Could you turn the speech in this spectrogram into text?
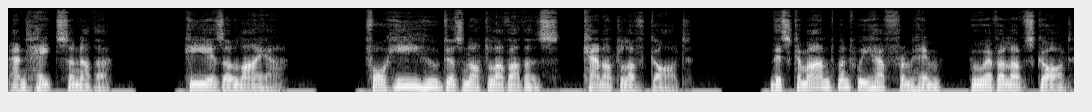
and hates another, he is a liar. For he who does not love others, cannot love God. This commandment we have from him, whoever loves God,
